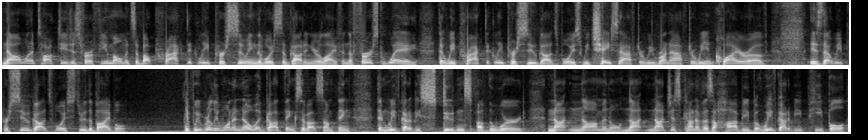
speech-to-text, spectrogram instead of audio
Now, I want to talk to you just for a few moments about practically pursuing the voice of God in your life. And the first way that we practically pursue God's voice, we chase after, we run after, we inquire of, is that we pursue God's voice through the Bible. If we really want to know what God thinks about something, then we've got to be students of the Word. Not nominal, not, not just kind of as a hobby, but we've got to be people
